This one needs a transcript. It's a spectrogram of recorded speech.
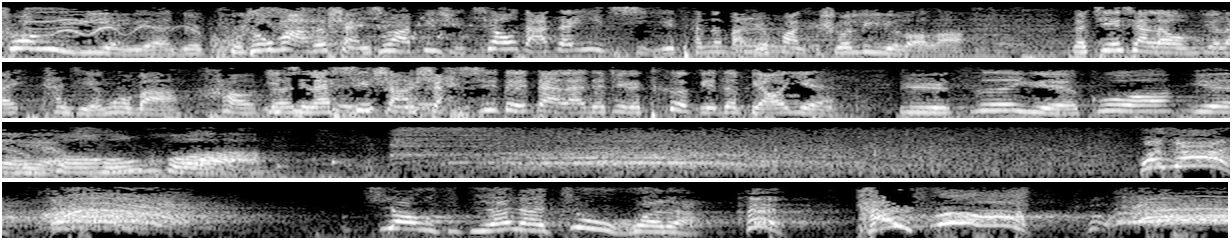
双语演员，就是普通话和陕西话必须交杂在一起，才能把这话给说利落了。那接下来我们就来看节目吧，好的，一起来欣赏陕西队带来的这个特别的表演。日子越过越红火。伙计，笑死爹了，救活了，嘿，开始啊！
